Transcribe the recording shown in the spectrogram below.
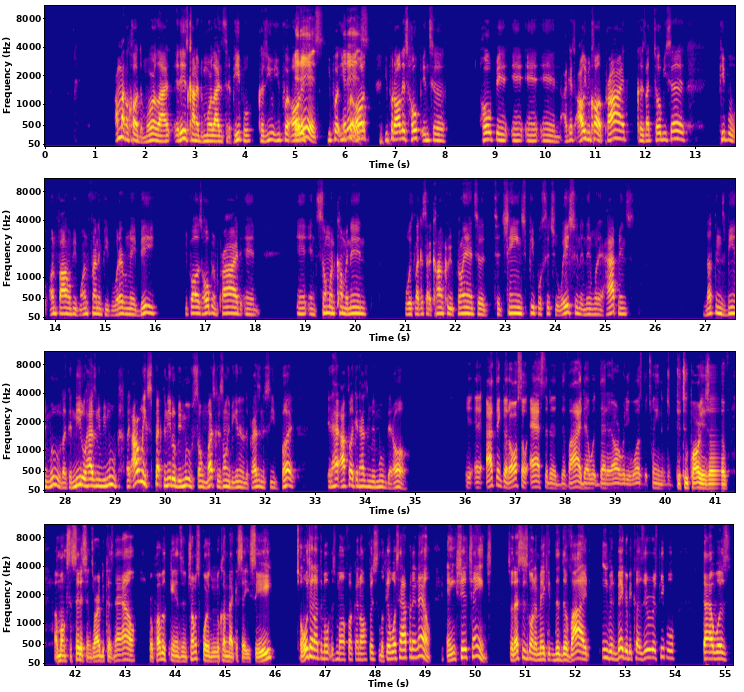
I'm not gonna call it demoralized. It is kind of demoralizing to the people because you you put all It this, is. you put you It put is. all you put all this hope into hope in in, in, in I guess I'll even call it pride because like Toby said, people unfollowing people, unfriending people, whatever it may be, you put all this hope and pride in, in someone coming in with like I said a concrete plan to to change people's situation, and then when it happens, nothing's being moved. Like the needle hasn't even moved. Like I don't expect the needle to be moved so much because it's only beginning of the presidency, but it ha- I feel like it hasn't been moved at all. Yeah, I think it also adds to the divide that would, that it already was between the, the two parties of amongst the citizens, right? Because now Republicans and Trump supporters will come back and say, "See, told you not to vote this motherfucking office. Look at what's happening now. Ain't shit changed." So that's just going to make it the divide even bigger because there was people that was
